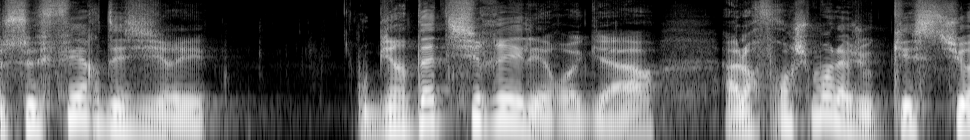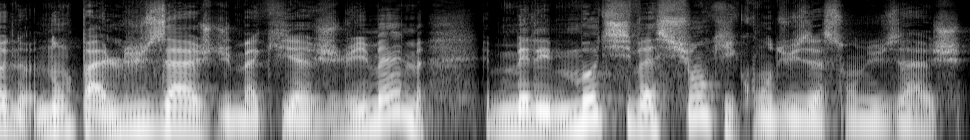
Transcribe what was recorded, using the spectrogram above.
se faire désirer, ou bien d'attirer les regards, alors franchement là je questionne non pas l'usage du maquillage lui-même, mais les motivations qui conduisent à son usage.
